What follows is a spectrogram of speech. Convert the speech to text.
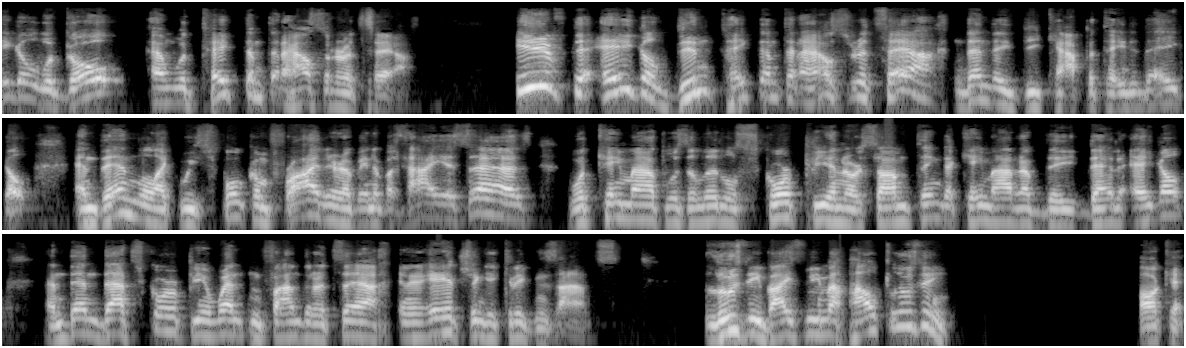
eagle would go and would take them to the house of the Ratzeach. If the eagle didn't take them to the house of Ritzeach, then they decapitated the eagle. And then, like we spoke on Friday, Rabbeinu Bechaya says, what came out was a little scorpion or something that came out of the dead eagle. And then that scorpion went and found the Ritzeach in an Erdchen gekriegen Sans. Lucy, weißt wie man halt, Lucy? Okay.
